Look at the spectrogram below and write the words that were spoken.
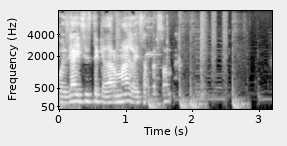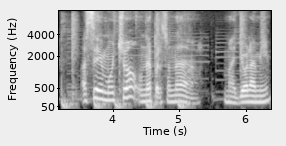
pues ya hiciste quedar mal a esa persona. Hace mucho, una persona mayor a mí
